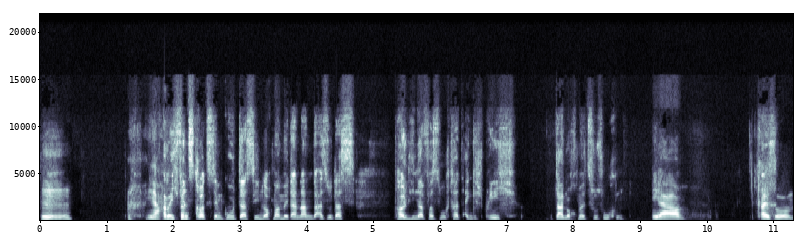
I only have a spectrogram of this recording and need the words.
Mhm. Ja. Aber ich finde es trotzdem gut, dass sie nochmal miteinander, also dass Paulina versucht hat, ein Gespräch da nochmal zu suchen. Ja. Also,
